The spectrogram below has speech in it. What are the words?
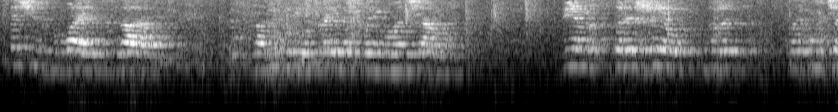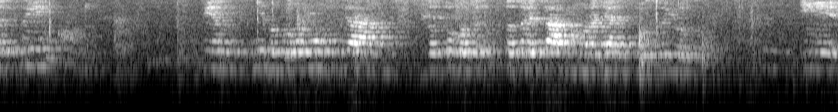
все, що відбувається зараз на сході України своїми очами. Він пережив дуже складні часи. Він ніби повернувся до того тоталітарного Радянського Союзу. І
